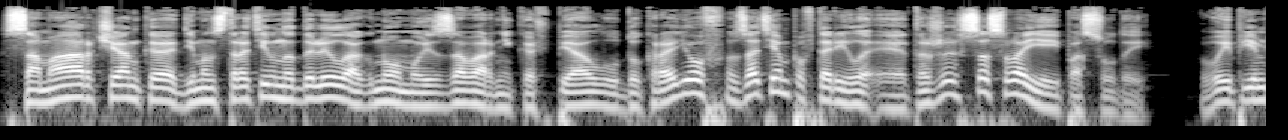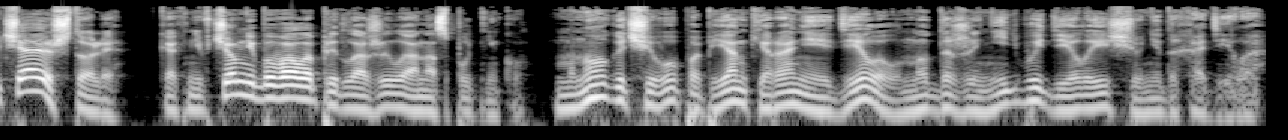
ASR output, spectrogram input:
Сама Арчанка демонстративно долила гному из заварника в пиалу до краев, затем повторила это же со своей посудой. «Выпьем чаю, что ли?» Как ни в чем не бывало, предложила она спутнику. «Много чего по пьянке ранее делал, но до женитьбы дело еще не доходило».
